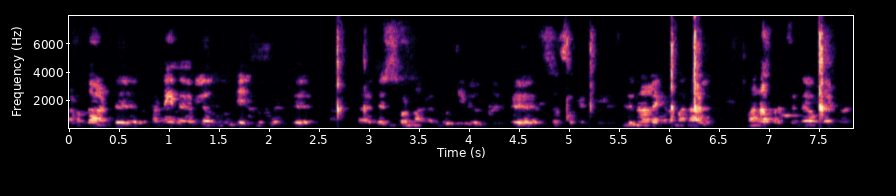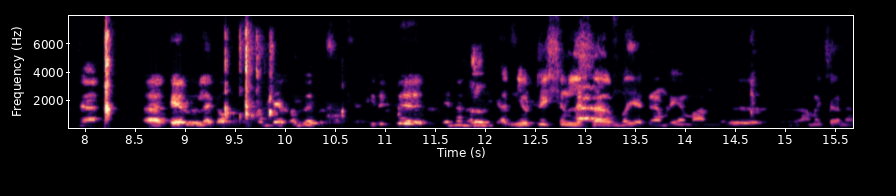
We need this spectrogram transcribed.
கடந்த ஆண்டு பண்ணை நகரில் நூத்தி ஐம்பது டெஸ்ட் பண்ணாங்க நூத்தி இருபது பேருக்கு ரத்தசோகை இருக்குது இதனால எங்க மன மன பிரச்சனை உடல் பிரச்சனை தேர்வுல கவனம் கவனிக்க முடியாத பல்வேறு பிரச்சனை இதுக்கு என்ன நடவடிக்கை? நியூட்ரிஷன் லெட்டர் ஆகும்போது ஏற்கனவே நம்முடைய அமைச்சரான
